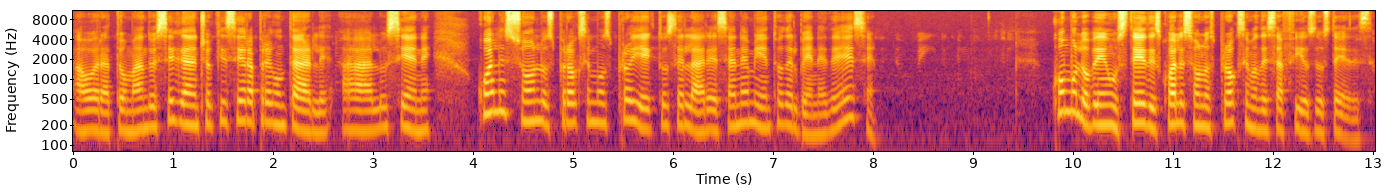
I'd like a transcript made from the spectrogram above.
ahora tomando ese gancho, quisiera preguntarle a Luciene, ¿cuáles son los próximos proyectos del área de saneamiento del BNDS? ¿Cómo lo ven ustedes? ¿Cuáles son los próximos desafíos de ustedes?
